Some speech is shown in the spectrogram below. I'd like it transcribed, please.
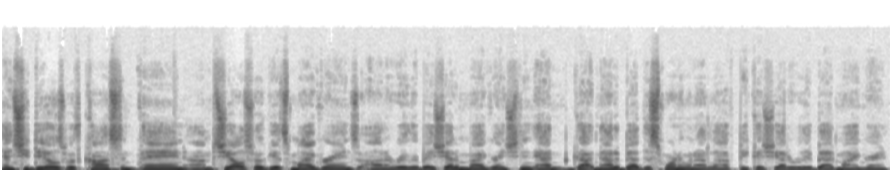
and she deals with constant pain. Um, she also gets migraines on a regular basis. She had a migraine. She didn't hadn't gotten out of bed this morning when I left because she had a really bad migraine.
